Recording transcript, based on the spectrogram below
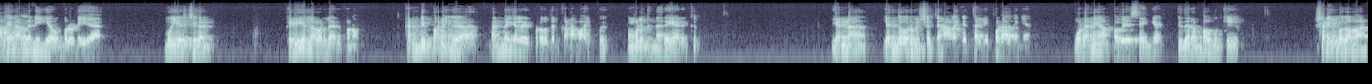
ஆகையினால நீங்கள் உங்களுடைய முயற்சிகள் பெரிய லெவலில் இருக்கணும். கண்டிப்பாக நீங்கள் நன்மைகள் ஏற்படுவதற்கான வாய்ப்பு உங்களுக்கு நிறைய இருக்குது ஏன்னா எந்த ஒரு விஷயத்தை நாளைக்கு தள்ளி போடாதீங்க உடனே அப்பவே செய்யுங்க இது ரொம்ப முக்கியம். சனி பகவான்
